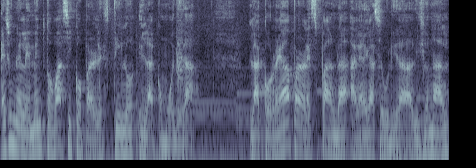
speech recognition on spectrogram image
es un elemento básico para el estilo y la comodidad. La correa para la espalda agrega seguridad adicional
